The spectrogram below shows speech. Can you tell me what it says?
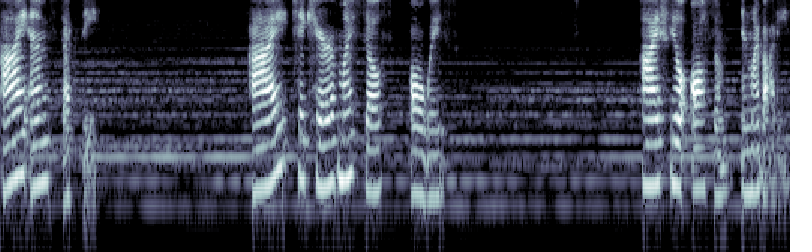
I am sexy. I take care of myself always. I feel awesome in my body.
